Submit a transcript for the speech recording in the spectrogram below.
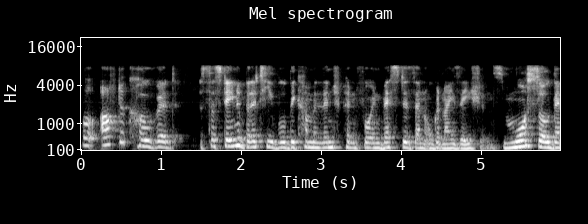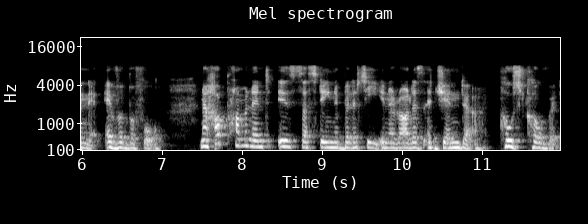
Well, after COVID, sustainability will become a linchpin for investors and organizations, more so than ever before. Now, how prominent is sustainability in Arada's agenda post COVID?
